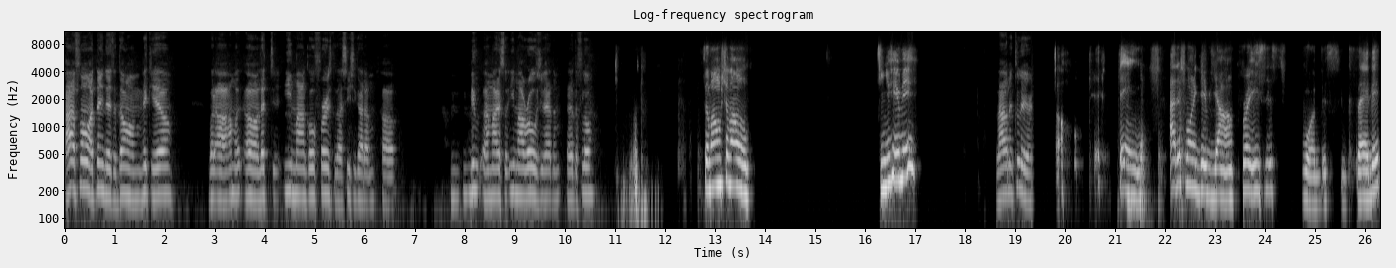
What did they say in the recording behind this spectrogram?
iPhone, I think there's Adon Mikael. But uh, I'm gonna uh, let Iman go first because I see she got a uh, mute. I might so Iman Rose, you had the, uh, the floor. Shalom, shalom. Can you hear me? Loud and clear. Okay. I just want to give Yah praises for this Sabbath.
